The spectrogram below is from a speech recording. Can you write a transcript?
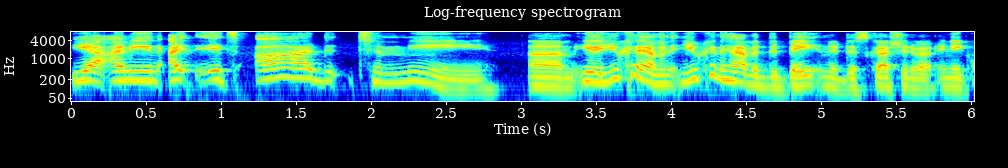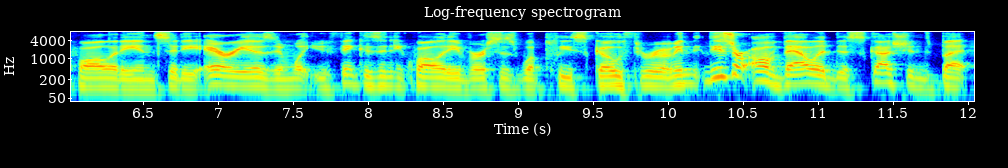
Yeah, I mean, I, it's odd to me. Um, you know, you can have you can have a debate and a discussion about inequality in city areas and what you think is inequality versus what police go through. I mean, these are all valid discussions, but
